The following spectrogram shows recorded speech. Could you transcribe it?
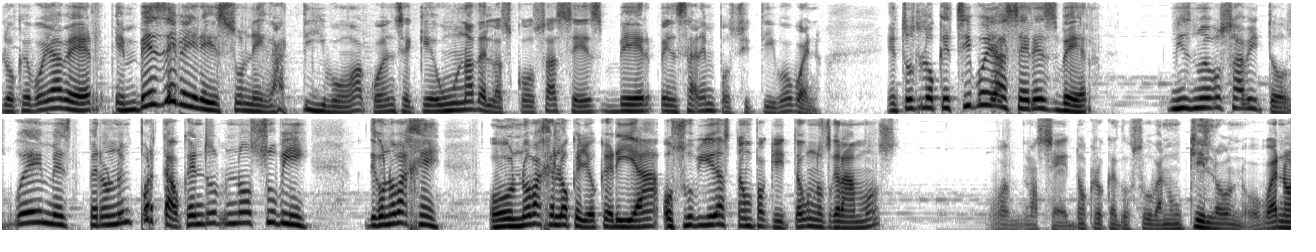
Lo que voy a ver, en vez de ver eso negativo, acuérdense que una de las cosas es ver, pensar en positivo, bueno, entonces lo que sí voy a hacer es ver mis nuevos hábitos, güey, pero no importa, ok, no, no subí, digo, no bajé, o no bajé lo que yo quería, o subí hasta un poquito, unos gramos, no sé, no creo que suban un kilo, no, bueno,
